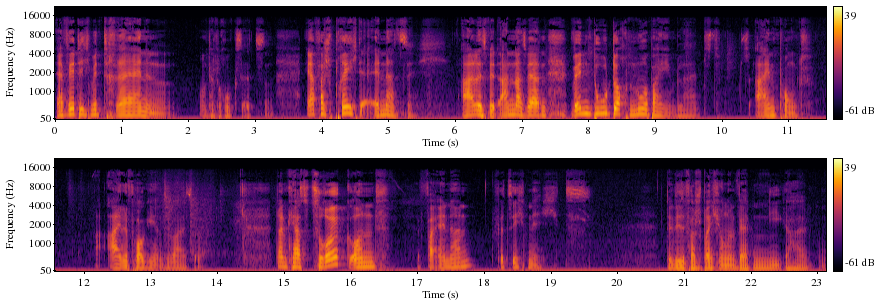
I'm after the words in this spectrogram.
Er wird dich mit Tränen unter Druck setzen. Er verspricht, er ändert sich. Alles wird anders werden, wenn du doch nur bei ihm bleibst. Das ist ein Punkt, eine Vorgehensweise. Dann kehrst du zurück und verändern wird sich nichts. Denn diese Versprechungen werden nie gehalten.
